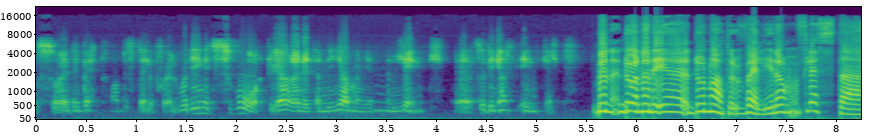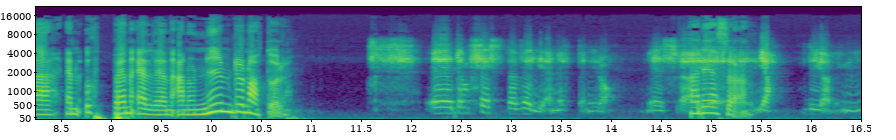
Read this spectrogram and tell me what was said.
så är det bättre att man beställer själv. Och det är inget svårt att göra det, utan det gör man genom en länk. Eh, så det är ganska enkelt. Men då när det är donator, väljer de flesta en öppen eller en anonym donator? Eh, de flesta väljer en öppen idag. Sverige, ja, det är så? Ja, det gör vi. Mm.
